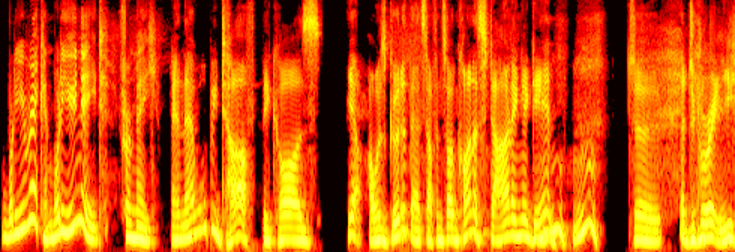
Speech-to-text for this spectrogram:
what do you reckon? What do you need from me? And that will be tough because, yeah, I was good at that stuff. And so I'm kind of starting again Mm, mm. to a degree,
